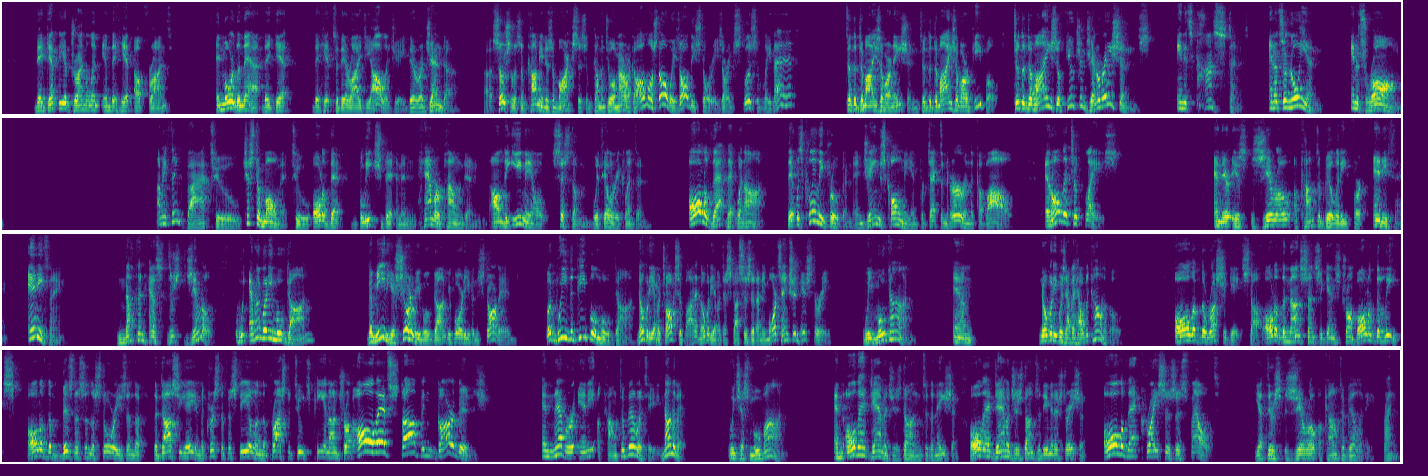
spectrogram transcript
They get the adrenaline in the hit up front. And more than that, they get the hit to their ideology, their agenda. Uh, socialism, communism, Marxism coming to America. Almost always, all these stories are exclusively that to the demise of our nation, to the demise of our people, to the demise of future generations. And it's constant and it's annoying and it's wrong. I mean, think back to just a moment to all of that bleach bitten and hammer pounding on the email system with Hillary Clinton. All of that that went on that was clearly proven, and James Comey and protecting her and the cabal and all that took place. And there is zero accountability for anything, anything. Nothing has, there's zero. We, everybody moved on. The media surely moved on before it even started. But we, the people, moved on. Nobody ever talks about it. Nobody ever discusses it anymore. It's ancient history. We've moved on. And nobody was ever held accountable all of the Russiagate stuff, all of the nonsense against Trump, all of the leaks, all of the business and the stories and the, the dossier and the Christopher Steele and the prostitutes peeing on Trump, all that stuff and garbage. And never any accountability. None of it. We just move on. And all that damage is done to the nation. All that damage is done to the administration. All of that crisis is felt yet there's zero accountability, right?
